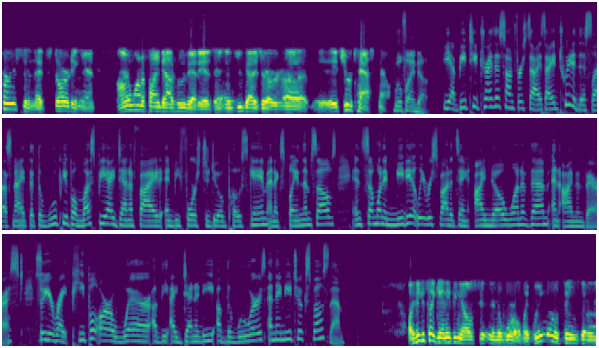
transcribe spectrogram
person that's starting it. I want to find out who that is, and you guys are. Uh, it's your task now. We'll find out. Yeah, BT, try this on for size. I had tweeted this last night that the Woo people must be identified and be forced to do a post game and explain themselves. And someone immediately responded saying, I know one of them and I'm embarrassed. So you're right. People are aware of the identity of the wooers and they need to expose them. I think it's like anything else in the world. Like we know things that are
